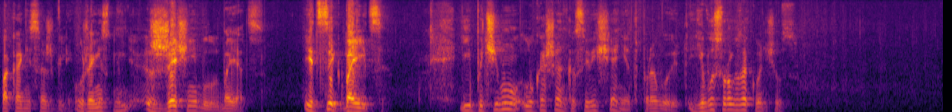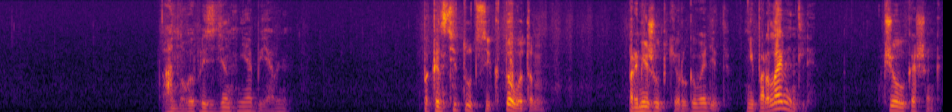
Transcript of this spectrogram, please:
Пока не сожгли, уже не, сжечь не будут, бояться. И ЦИК боится. И почему Лукашенко совещание это проводит? Его срок закончился. А новый президент не объявлен. По Конституции кто в этом промежутке руководит? Не парламент ли? Почему Лукашенко?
